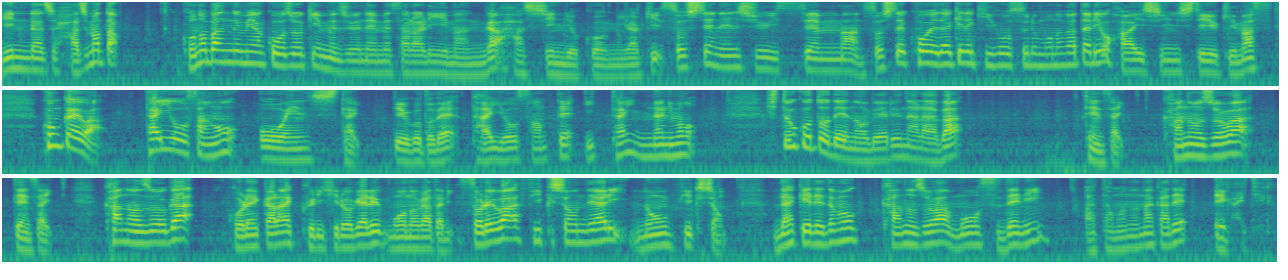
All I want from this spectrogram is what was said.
銀ラジ始まったこの番組は工場勤務10年目サラリーマンが発信力を磨き、そして年収1000万、そして声だけで記号する物語を配信していきます。今回は太陽さんを応援したい。ということで、太陽さんって一体何者？一言で述べるならば、天才。彼女は天才。彼女がこれから繰り広げる物語。それはフィクションであり、ノンフィクション。だけれども、彼女はもうすでに頭の中で描いている。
